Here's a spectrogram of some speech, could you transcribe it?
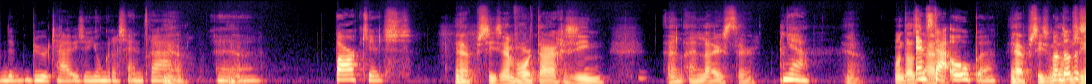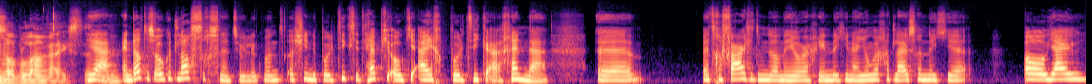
de buurthuizen, jongerencentra, ja. eh, ja. parkjes. ja, precies. En word daar gezien en, en luister. Ja, Want dat en sta open. Ja, precies. Want, Want dat, is misschien is- wel het belangrijkste. Ja, hè? en dat is ook het lastigste natuurlijk. Want als je in de politiek zit, heb je ook je eigen politieke agenda. Eh, het gevaar zit hem dan heel erg in dat je naar jongeren gaat luisteren en dat je... Oh, jij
